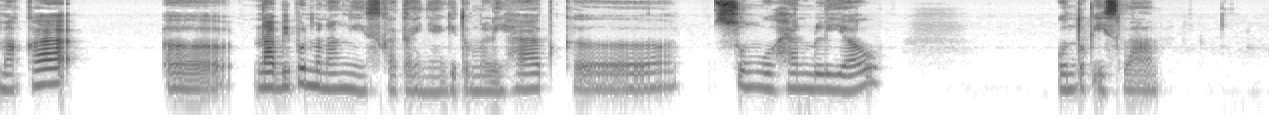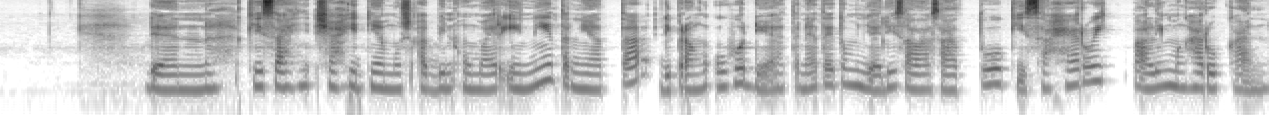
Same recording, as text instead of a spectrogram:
maka uh, Nabi pun menangis katanya gitu melihat kesungguhan beliau untuk Islam. Dan kisah syahidnya Mus'ab bin Umair ini ternyata di perang Uhud ya, ternyata itu menjadi salah satu kisah heroik paling mengharukan.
